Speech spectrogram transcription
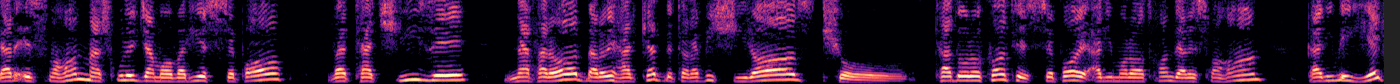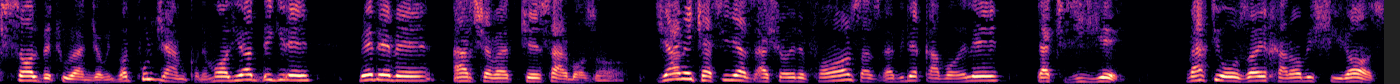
در اصفهان مشغول جمعآوری سپاه و تجهیز نفرات برای حرکت به طرف شیراز شد. تدارکات سپاه علی مراد خان در اصفهان قریب یک سال به طور انجامید باید پول جمع کنه مالیات بگیره بده به عرض شود که سربازا. جمع کثیری از اشایر فارس از قبیل قبایل دکزیه وقتی اوضاع خراب شیراز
